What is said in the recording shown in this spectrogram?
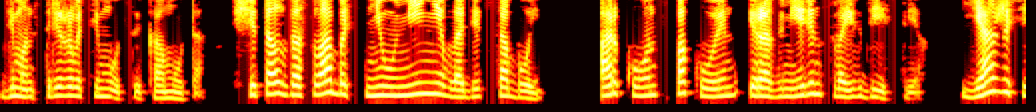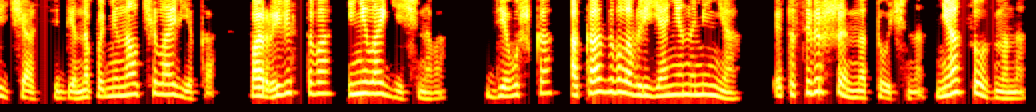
демонстрировать эмоции кому-то. Считал за слабость неумение владеть собой. Аркон спокоен и размерен в своих действиях. Я же сейчас себе напоминал человека, порывистого и нелогичного. Девушка оказывала влияние на меня. Это совершенно точно, неосознанно.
